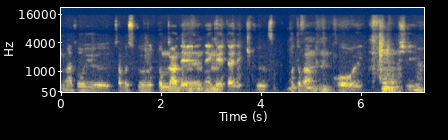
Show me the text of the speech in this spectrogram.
近はそういうサブスクとかでね、携帯で聞くことがう。ん。多いうんし、うん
